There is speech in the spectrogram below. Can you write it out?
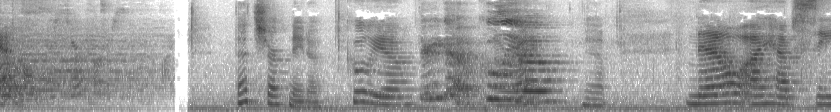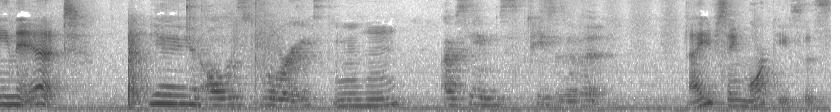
Yes. That's Sharknado. Coolio. There you go. Coolio. Yeah. Now I have seen it. Yay. in all its glory. Mm-hmm. I've seen pieces of it. Now you've seen more pieces.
